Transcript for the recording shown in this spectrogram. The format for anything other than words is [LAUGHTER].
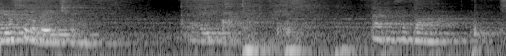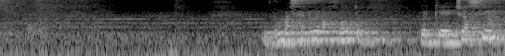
menos se lo he hecho. Ahí. Ahí se toma. No me ha salido la foto, porque he hecho así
